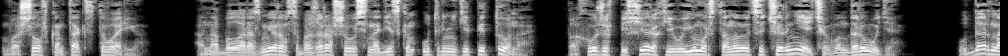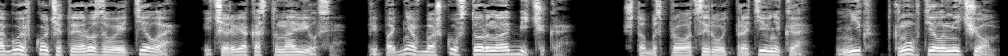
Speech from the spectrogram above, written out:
вошел в контакт с тварью. Она была размером с обожравшегося на детском утреннике питона. Похоже, в пещерах его юмор становится чернее, чем в Андервуде. Удар ногой в кольчатое розовое тело, и червяк остановился, приподняв башку в сторону обидчика. Чтобы спровоцировать противника, Ник ткнул тело мечом,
